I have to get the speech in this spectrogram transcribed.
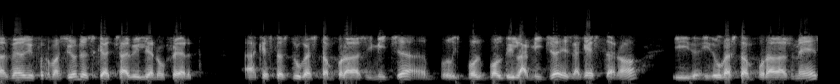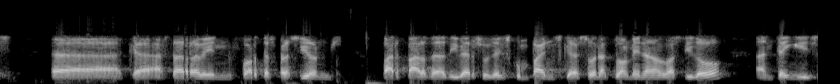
les meves informacions és que a Xavi li han ofert aquestes dues temporades i mitja, vol, vol dir la mitja, és aquesta, no? I, i dues temporades més, eh, que està rebent fortes pressions per part de diversos excompanys que són actualment en el vestidor, entenguis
